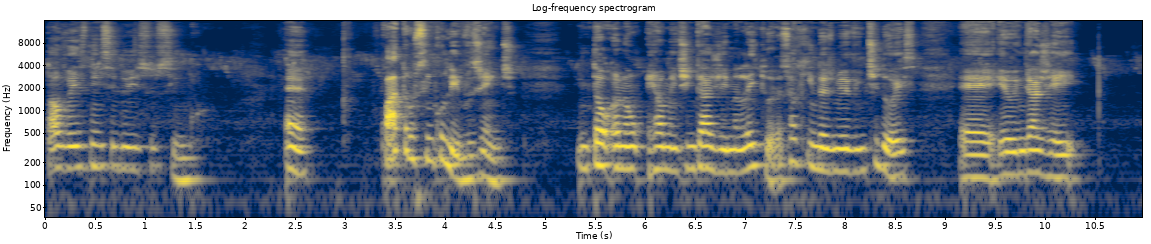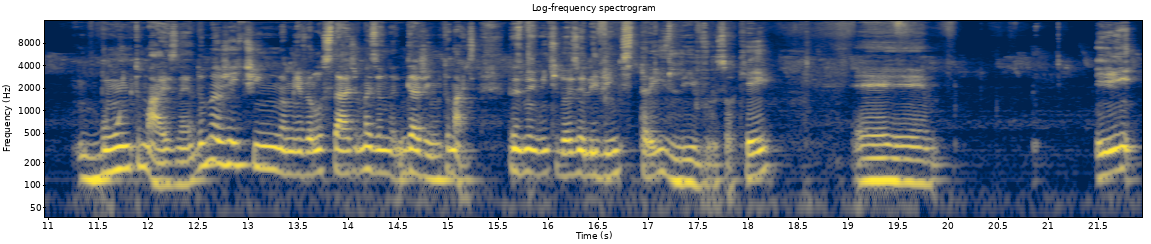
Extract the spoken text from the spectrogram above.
Talvez tenha sido isso cinco. É, quatro ou cinco livros, gente. Então eu não realmente engajei na leitura. Só que em 2022 é, eu engajei muito mais, né? Do meu jeitinho, na minha velocidade, mas eu engajei muito mais. Em 2022 eu li 23 livros, ok? É... E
